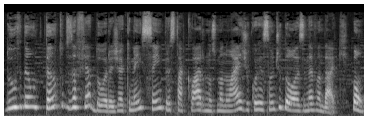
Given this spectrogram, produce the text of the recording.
Dúvida um tanto desafiadora, já que nem sempre está claro nos manuais de correção de dose, né, Vandak? Bom,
